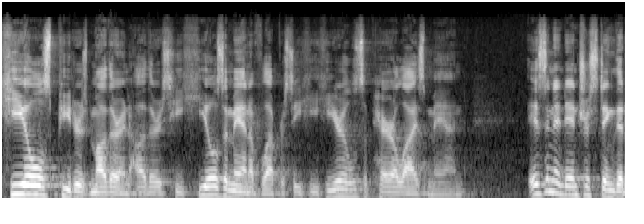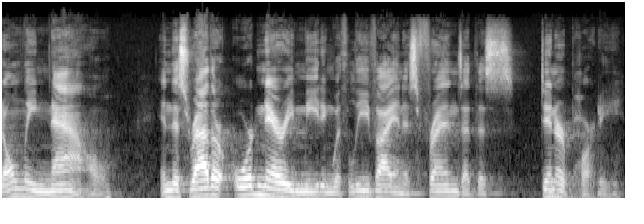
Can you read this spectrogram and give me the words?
heals Peter's mother and others. He heals a man of leprosy. He heals a paralyzed man. Isn't it interesting that only now, in this rather ordinary meeting with Levi and his friends at this dinner party,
